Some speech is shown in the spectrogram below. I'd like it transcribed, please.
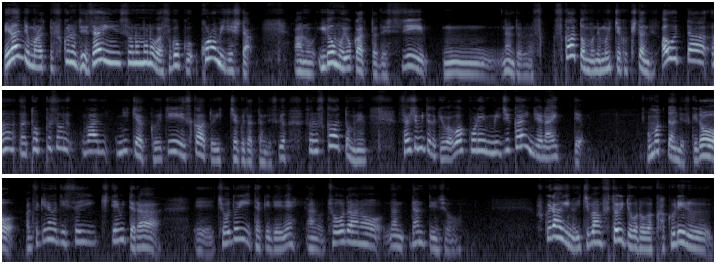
選んでもらった服のデザインそのものはすごく好みでした。あの、色も良かったですし、うん、なんだろうな、スカートもね、もう一着着たんです。アウター、うん、トップスが2着に、スカート1着だったんですけど、そのスカートもね、最初見た時は、わ、これ短いんじゃないって思ったんですけど、あずきなが実際着てみたら、えーちょうどいい丈でね、あの、ちょうどあの、なん、なんて言うんでしょう。ふくらはぎの一番太いところが隠れる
